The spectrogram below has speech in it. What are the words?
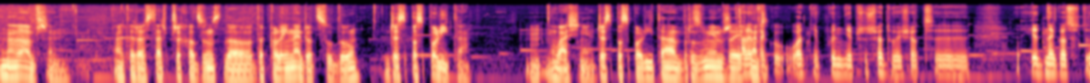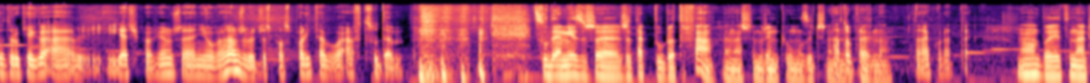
No dobrze. A teraz też przechodząc do, do kolejnego cudu. Rzeczpospolita. Mm, właśnie, Rzeczpospolita, rozumiem, że jednak... Ale tak ładnie, płynnie przeszedłeś od y, jednego do drugiego, a ja ci powiem, że nie uważam, żeby Rzeczpospolita była w cudem. cudem jest, że, że tak długo trwa na naszym rynku muzycznym. A to pewno. To akurat tak. No, bo jednak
